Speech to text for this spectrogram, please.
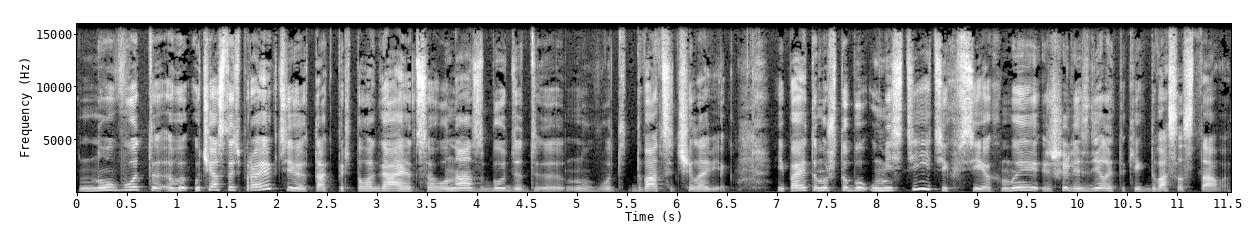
ну вот э, участвовать в проекте, так предполагается, у нас будет э, ну, вот 20 человек. И поэтому, чтобы уместить их всех, мы решили сделать таких два состава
